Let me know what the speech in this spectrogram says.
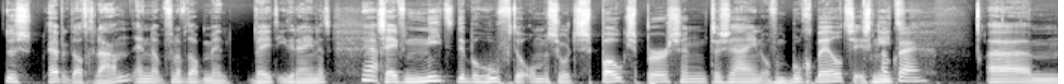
Dus heb ik dat gedaan. En vanaf dat moment weet iedereen het. Ja. Ze heeft niet de behoefte om een soort spokesperson te zijn of een boegbeeld. Ze is niet, ehm,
